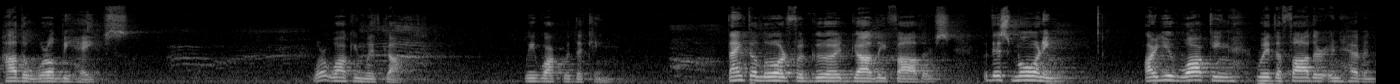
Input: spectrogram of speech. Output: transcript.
how the world behaves. We're walking with God, we walk with the King. Thank the Lord for good, godly fathers. But this morning, are you walking with the Father in heaven?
